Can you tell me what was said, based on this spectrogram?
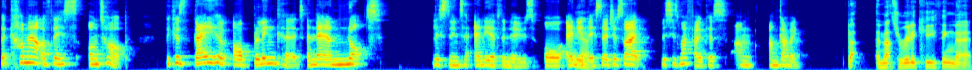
that come out of this on top because they are blinkered and they are not listening to any of the news or any yeah. of this. They're just like, this is my focus. I'm I'm going. But and that's a really key thing there.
